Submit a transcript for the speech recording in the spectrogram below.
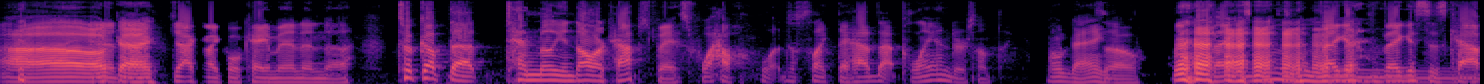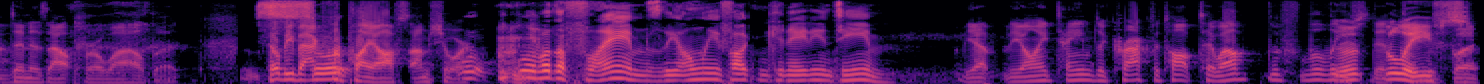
Oh, And, uh, okay. Jack Eichel came in and uh, took up that ten million dollar cap space. Wow, just like they had that planned or something. oh dang. So Vegas, Vegas, Vegas's captain is out for a while, but he'll be back So- for playoffs, I'm sure. What, what about the Flames? The only fucking Canadian team. Yep, the only team to crack the top two. Well, the, the Leafs did. the too, Leafs. but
